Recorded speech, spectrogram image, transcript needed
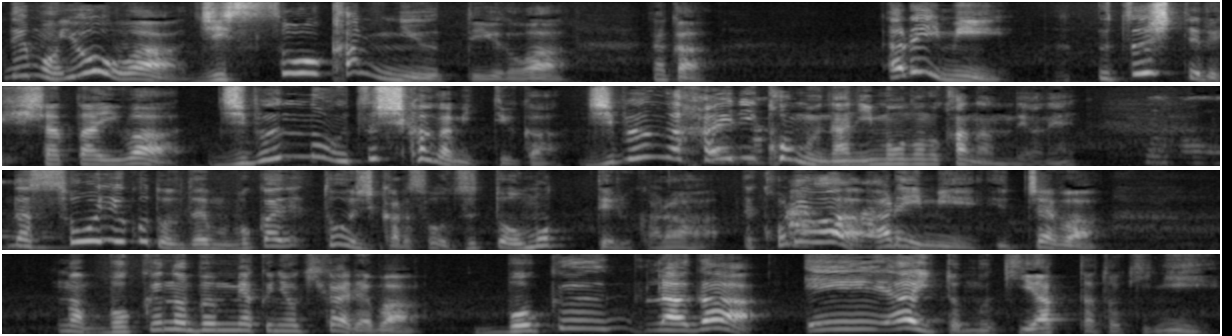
でも要は実装介入っていうのはなんかある意味映してる被写体は自分の映し鏡っていうか自分が入り込む何者のかなんだよね。ーだそういうことでも僕は当時からそうずっと思ってるからでこれはある意味言っちゃえば、まあ、僕の文脈に置き換えれば僕らが AI と向き合った時に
